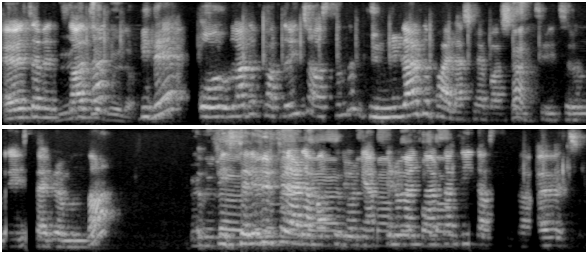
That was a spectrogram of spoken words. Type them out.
evet evet Büyüdükçe zaten büyüdü. bir de oralarda patlayınca aslında ünlüler de paylaşmaya başladı Heh. Twitter'ında, Instagram'ında. Selebritilerden bahsediyorum yani fenomenlerden değil aslında. Evet.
